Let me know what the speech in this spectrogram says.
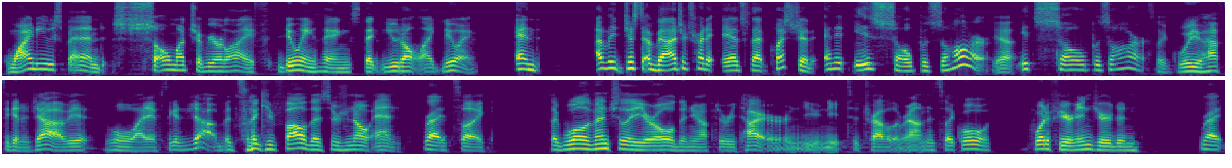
why do you spend so much of your life doing things that you don't like doing? And I mean, just imagine trying to answer that question. And it is so bizarre. Yeah. It's so bizarre. It's like, well, you have to get a job. Yeah. Well, why do you have to get a job? It's like you follow this, there's no end. Right. It's like, It's like, well, eventually you're old and you have to retire and you need to travel around. It's like, well, what if you're injured and Right.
